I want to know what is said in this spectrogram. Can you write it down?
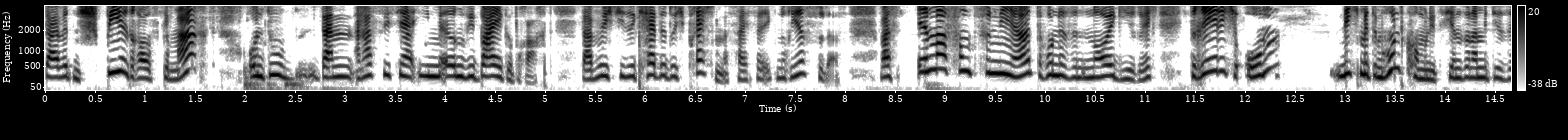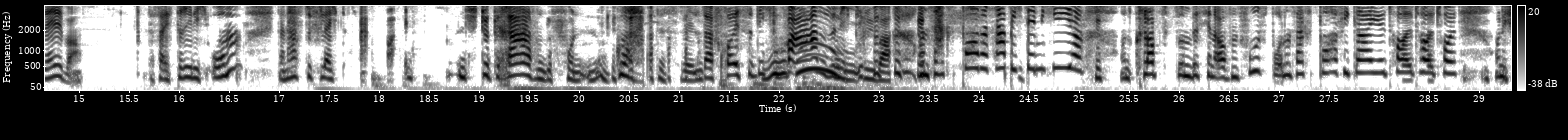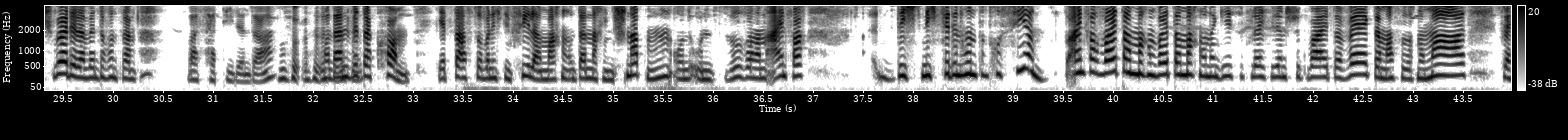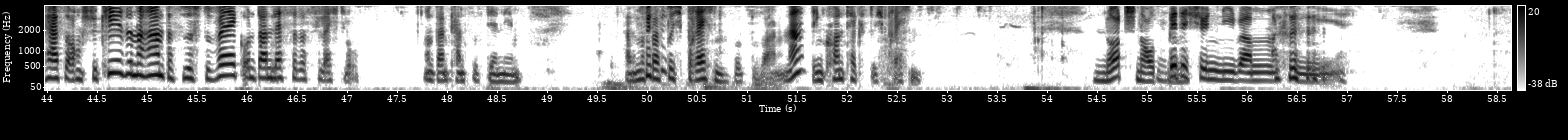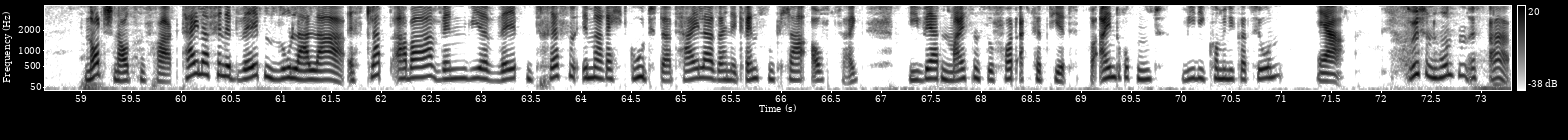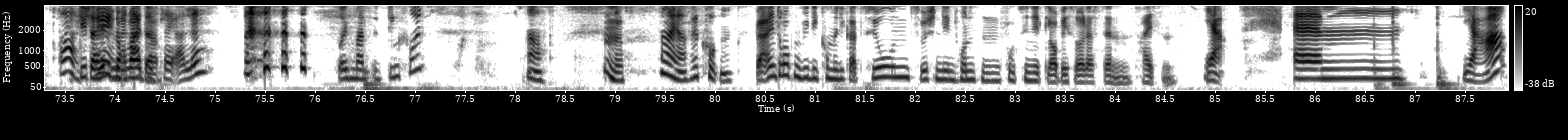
da wird ein Spiel draus gemacht und du, dann hast du es ja ihm irgendwie beigebracht. Da würde ich diese Kette durchbrechen. Das heißt, da ignorierst du das. Was immer funktioniert, Hunde sind neugierig, dreh dich um, nicht mit dem Hund kommunizieren, sondern mit dir selber. Das heißt, dreh dich um, dann hast du vielleicht äh, ein Stück Rasen gefunden, um Gottes Willen. Da freust du dich wahnsinnig drüber und sagst, boah, was hab ich denn hier? Und klopfst so ein bisschen auf den Fußboden und sagst, boah, wie geil, toll, toll, toll. Und ich schwöre dir, dann wird der Hund sagen, was hat die denn da? Und dann wird er kommen. Jetzt darfst du aber nicht den Fehler machen und dann nach ihm schnappen und, und so, sondern einfach dich nicht für den Hund interessieren. Einfach weitermachen, weitermachen und dann gehst du vielleicht wieder ein Stück weiter weg, dann machst du das nochmal. Vielleicht hast du auch ein Stück Käse in der Hand, das wirfst du weg und dann lässt du das vielleicht los. Und dann kannst du es dir nehmen. Also du musst das durchbrechen sozusagen, ne? Den Kontext durchbrechen. Nordschnauzen. schön, lieber Maxi. Nordschnauzen fragt. Tyler findet Welpen so lala. Es klappt aber, wenn wir Welpen treffen, immer recht gut, da Tyler seine Grenzen klar aufzeigt. Die werden meistens sofort akzeptiert. Beeindruckend, wie die Kommunikation ja. zwischen Hunden ist. Ah, Oh, es geht da hinten noch weiter. alle. Soll ich mal Dings holen? Oh. Hm. Naja, wir gucken. Beeindruckend, wie die Kommunikation zwischen den Hunden funktioniert, glaube ich, soll das denn heißen. Ja. Ähm, ja.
